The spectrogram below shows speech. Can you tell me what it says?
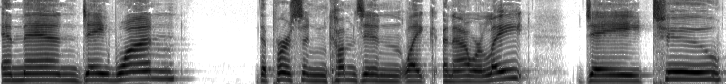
And then day one, the person comes in like an hour late. Day two,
